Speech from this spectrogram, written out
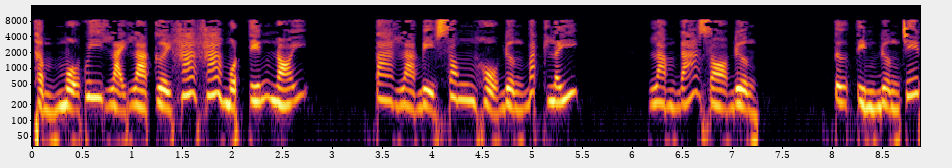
thẩm mộ quy lại là cười ha ha một tiếng nói, ta là bị s o n g hổ đường bắt lấy, làm đá dò đường, tự tìm đường chết,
